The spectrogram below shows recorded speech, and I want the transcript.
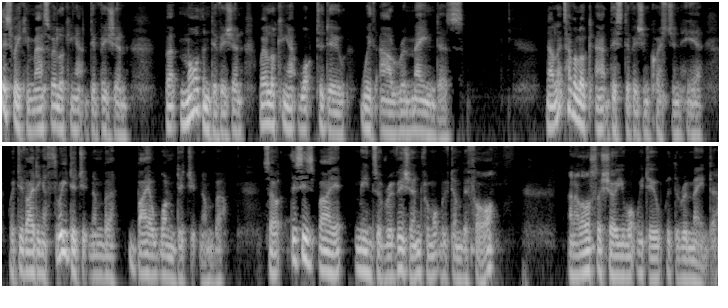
This week in Maths we're looking at division, but more than division we're looking at what to do with our remainders. Now let's have a look at this division question here. We're dividing a three digit number by a one digit number. So this is by means of revision from what we've done before and I'll also show you what we do with the remainder.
